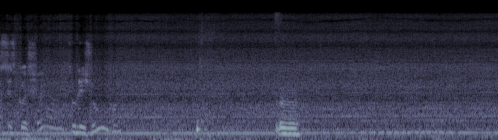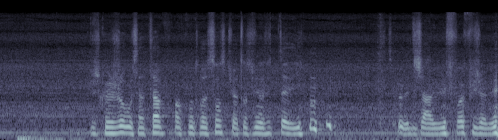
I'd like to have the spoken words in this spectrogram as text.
c'est ce que je fais, hein, tous les jours. hein. Mhm. Jusqu'au jour où ça tape en contresens, tu vas t'en souvenir toute ta vie. ça m'est déjà arrivé une fois, plus jamais. Et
